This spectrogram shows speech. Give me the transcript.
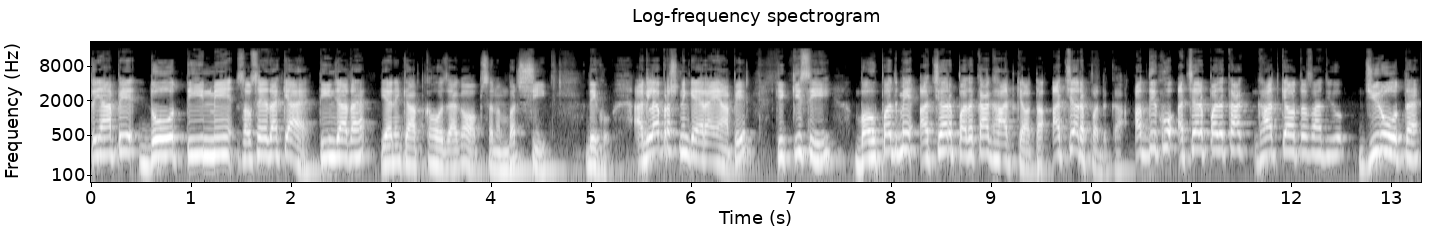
तो यहाँ पे दो, तीन में सबसे ज़्यादा क्या है? तीन ज़्यादा है, यानी कि आपका हो जाएगा ऑप्शन नंबर सी। देखो, अगला प्रश्न कह रहा है यहाँ पे कि किसी बहुपद में अचर पद का घात क्या होता? है अचर पद का। अब देखो, अचर पद का घात क्या होता है साथियों? ज़ीरो होता है।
